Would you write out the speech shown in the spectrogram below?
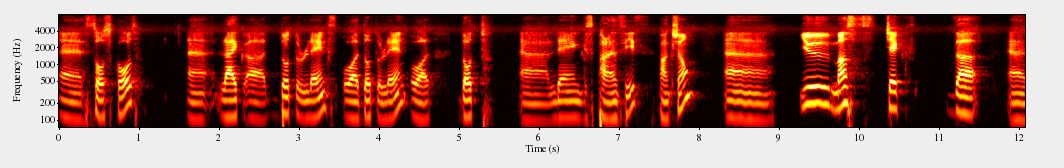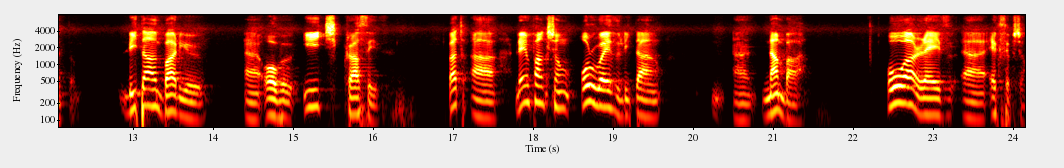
uh, source code, uh, like uh, dot length or dot length or dot uh, length parentheses function, you must check the return value of each classes. But uh, len function always return uh, number or raise uh, exception.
